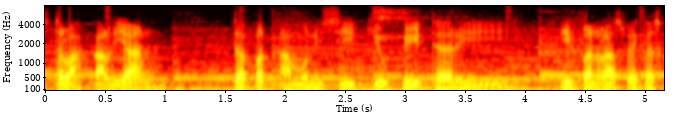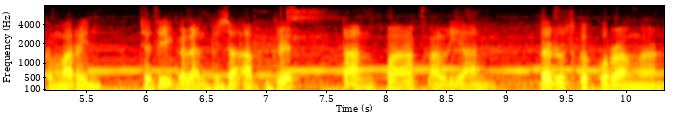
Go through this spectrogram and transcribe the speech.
Setelah kalian dapat amunisi QP dari event Las Vegas kemarin. Jadi kalian bisa upgrade tanpa kalian harus kekurangan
